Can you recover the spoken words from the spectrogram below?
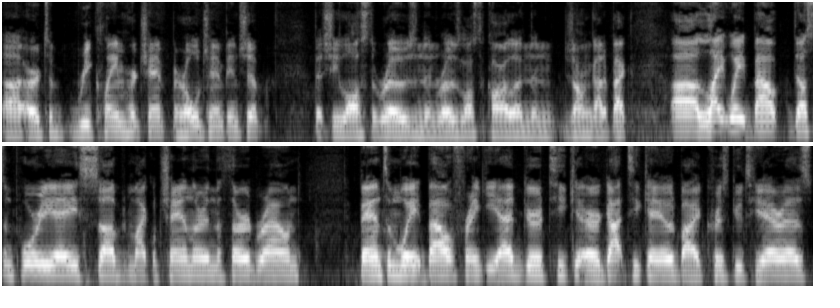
uh, or to reclaim her champ, her old championship that she lost to Rose, and then Rose lost to Carla, and then Zhang got it back. Uh, lightweight bout, Dustin Poirier subbed Michael Chandler in the third round. Bantamweight bout, Frankie Edgar TK, or got TKO'd by Chris Gutierrez.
